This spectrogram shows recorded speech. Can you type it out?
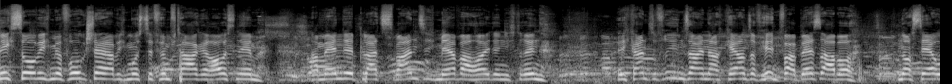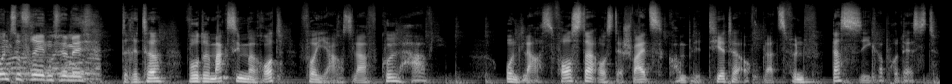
Nicht so, wie ich mir vorgestellt habe. Ich musste fünf Tage rausnehmen. Am Ende Platz 20, mehr war heute nicht drin. Ich kann zufrieden sein, nach Kerns auf jeden Fall besser, aber noch sehr unzufrieden für mich. Dritter wurde Maxim Marott vor Jaroslav Kulhavi. Und Lars Forster aus der Schweiz komplettierte auf Platz 5 das Siegerpodest.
